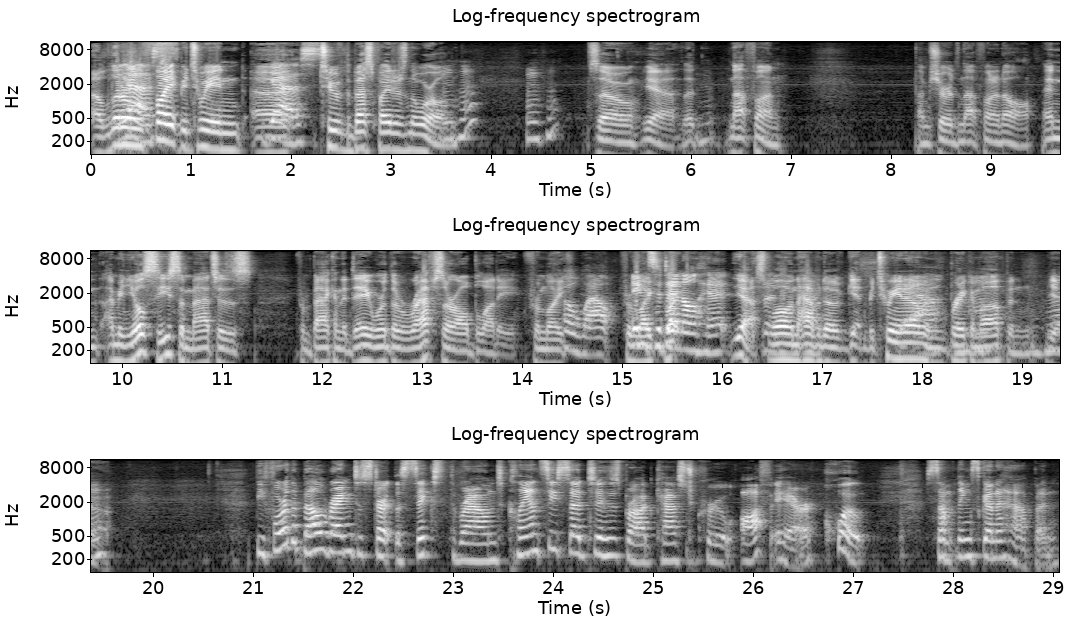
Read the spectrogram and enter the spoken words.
a literal Yes. fight between uh, Yes. two of the best fighters in the world. Mm-hmm. So yeah, that, not fun. I'm sure it's not fun at all. And I mean, you'll see some matches from back in the day where the refs are all bloody from like oh wow, From, like, incidental hit. yes, well, and having to get in between them and break them up and yeah. Before the bell rang to start the sixth round, Clancy said to his broadcast crew off air, quote, Something's gonna happen.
